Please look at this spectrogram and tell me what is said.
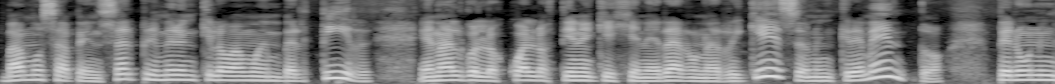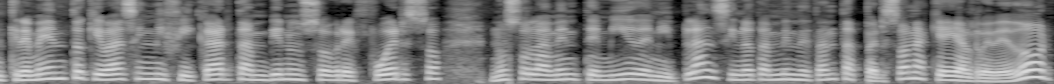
vamos a pensar primero en qué lo vamos a invertir, en algo en lo cual nos tiene que generar una riqueza, un incremento, pero un incremento que va a significar también un sobreesfuerzo, no solamente mío de mi plan, sino también de tantas personas que hay alrededor,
